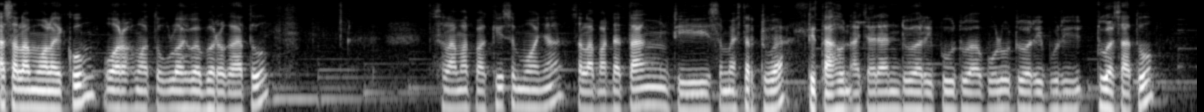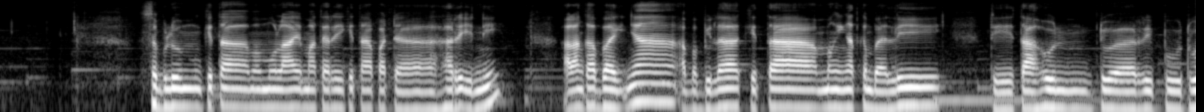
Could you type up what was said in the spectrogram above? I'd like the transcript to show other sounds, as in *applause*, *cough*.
Assalamualaikum warahmatullahi wabarakatuh. Selamat pagi semuanya. Selamat datang di semester 2 di tahun ajaran 2020-2021. Sebelum kita memulai materi kita pada hari ini, alangkah baiknya apabila kita mengingat kembali di tahun 2020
